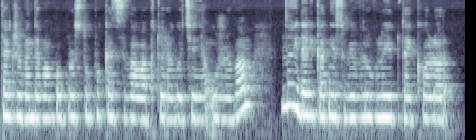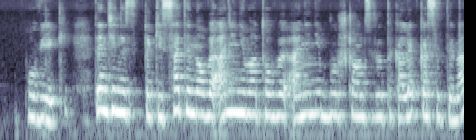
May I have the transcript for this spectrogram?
Także będę Wam po prostu pokazywała, którego cienia używam. No i delikatnie sobie wyrównuję tutaj kolor powieki. Ten cień jest taki satynowy, ani nie matowy, ani nie błyszczący, to taka lekka satyna.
